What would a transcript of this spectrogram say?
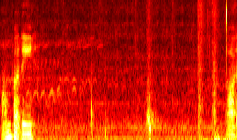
Come on, buddy. God.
